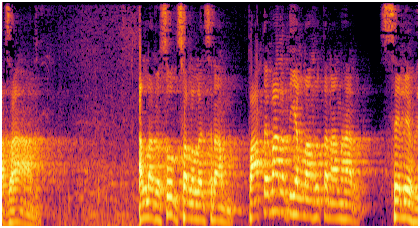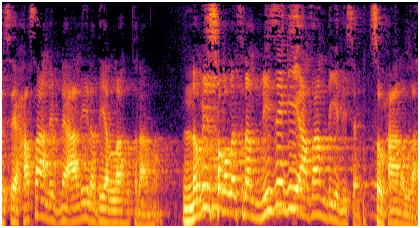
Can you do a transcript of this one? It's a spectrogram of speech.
আজান আল্লাহ রসুল সাল্লাম ফাতেমা রাদি আল্লাহ আনহার ছেলে হয়েছে হাসান ইবনে আলী রাদি আল্লাহ নবী আজান দিয়ে আল্লাহ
